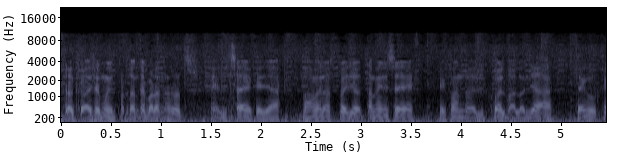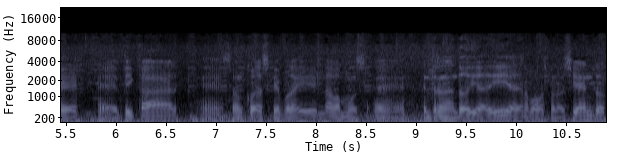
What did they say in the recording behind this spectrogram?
creo que va a ser muy importante para nosotros. Él sabe que ya, más o menos pues yo también sé que cuando él coge el balón ya tengo que eh, picar, son cosas que por ahí la vamos entrenando día a día, ya nos vamos conociendo,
